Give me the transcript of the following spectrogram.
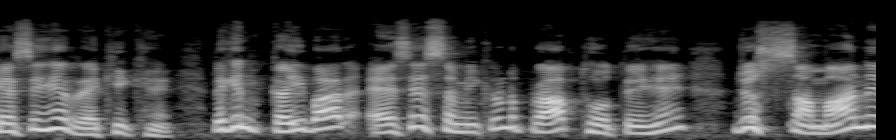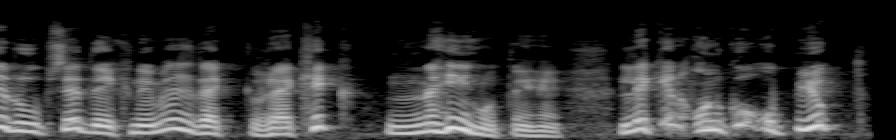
कैसे हैं? रैखिक हैं। लेकिन कई बार ऐसे समीकरण प्राप्त होते हैं, जो सामान्य रूप से देखने में रैखिक नहीं होते हैं। लेकिन उनको उपयुक्त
